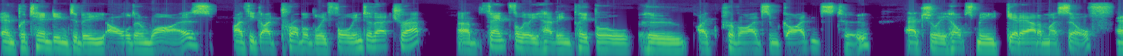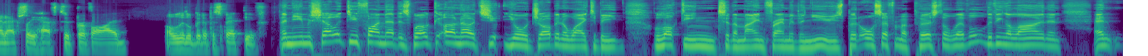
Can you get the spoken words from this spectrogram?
and pretending to be old and wise, I think I'd probably fall into that trap. Um, thankfully, having people who I provide some guidance to actually helps me get out of myself and actually have to provide a little bit of perspective. And you, Michelle, do you find that as well? Oh no, it's your job in a way to be locked into the mainframe of the news, but also from a personal level, living alone and and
